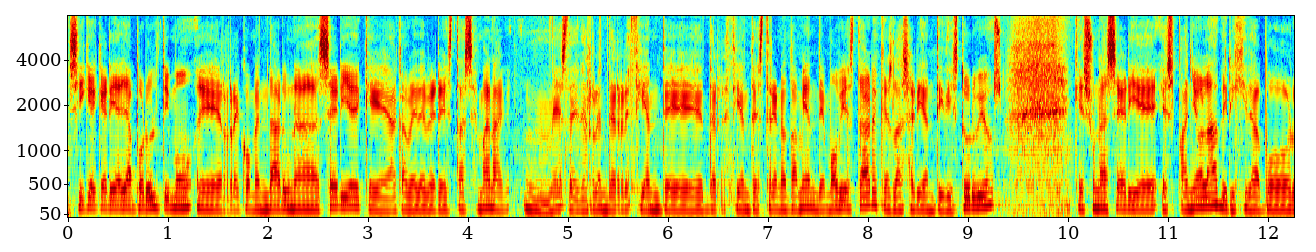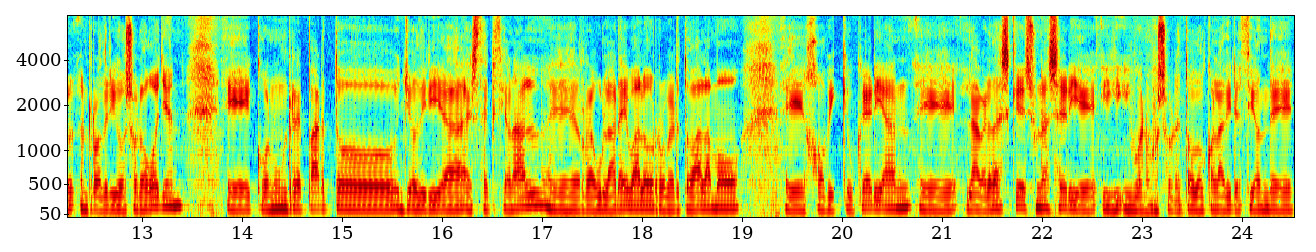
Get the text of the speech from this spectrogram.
sí que quería ya por último eh, recomendar una serie que acabé de ver esta semana, mm, es de, de, reciente, de reciente estreno también, de Movistar, que es la serie Antidisturbios, que es una serie española dirigida por Rodrigo Sorogoyen, eh, con un reparto, yo diría, excepcional. Eh, Raúl Arevalo, Roberto Álamo, Jovic Keukerian. La verdad es que es una serie, y, bueno, sobre todo con la dirección de,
